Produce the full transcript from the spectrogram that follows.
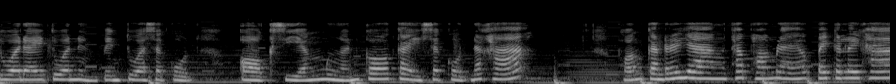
ตัวใดตัวหนึ่งเป็นตัวสะกด ออกเสียงเหมือนกอไก่สะกดนะคะ พร้อมกันหรือยัง ถ้าพร้อมแล้วไปกันเลยค่ะ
